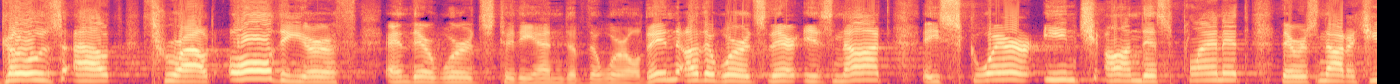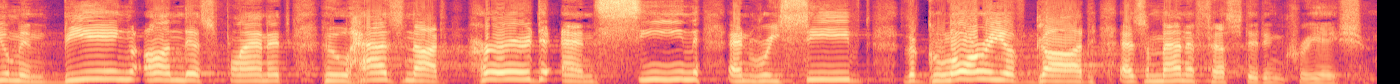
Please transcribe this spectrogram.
goes out throughout all the earth, and their words to the end of the world. In other words, there is not a square inch on this planet, there is not a human being on this planet who has not heard and seen and received received the glory of God as manifested in creation.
